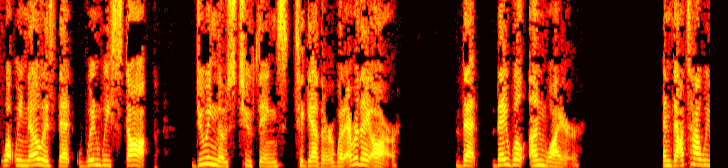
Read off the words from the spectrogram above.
what we know is that when we stop doing those two things together, whatever they are, that they will unwire. And that's how we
